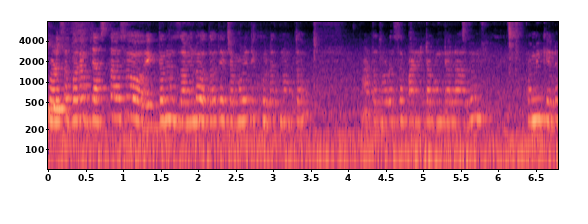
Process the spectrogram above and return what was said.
थोडंसं बरफ जास्त असं एकदमच जमलं होतं त्याच्यामुळे ते खुलत नव्हतं. आता थोडंसं पाणी टाकून त्याला अजून कमी केलं.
